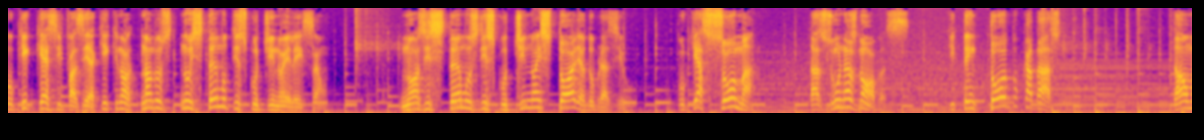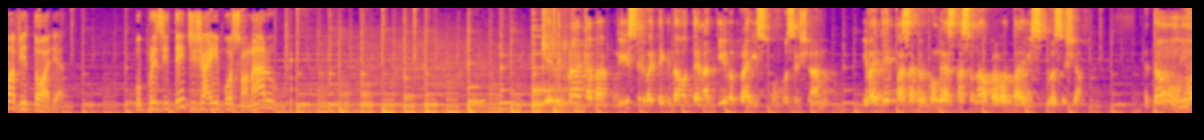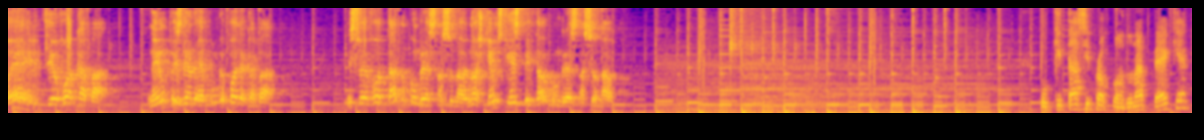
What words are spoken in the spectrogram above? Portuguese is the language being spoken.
o que quer se fazer aqui, que nós, nós não estamos discutindo a eleição. Nós estamos discutindo a história do Brasil. Porque a soma das urnas novas, que tem todo o cadastro, dá uma vitória. O presidente Jair Bolsonaro. Ele, para acabar com isso, ele vai ter que dar uma alternativa para isso, como você chama, e vai ter que passar pelo Congresso Nacional para votar isso que você chama. Então, não é ele dizer eu vou acabar. Nenhum presidente da República pode acabar. Isso é votado no Congresso Nacional. Nós temos que respeitar o Congresso Nacional. O que está se propondo na PEC é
